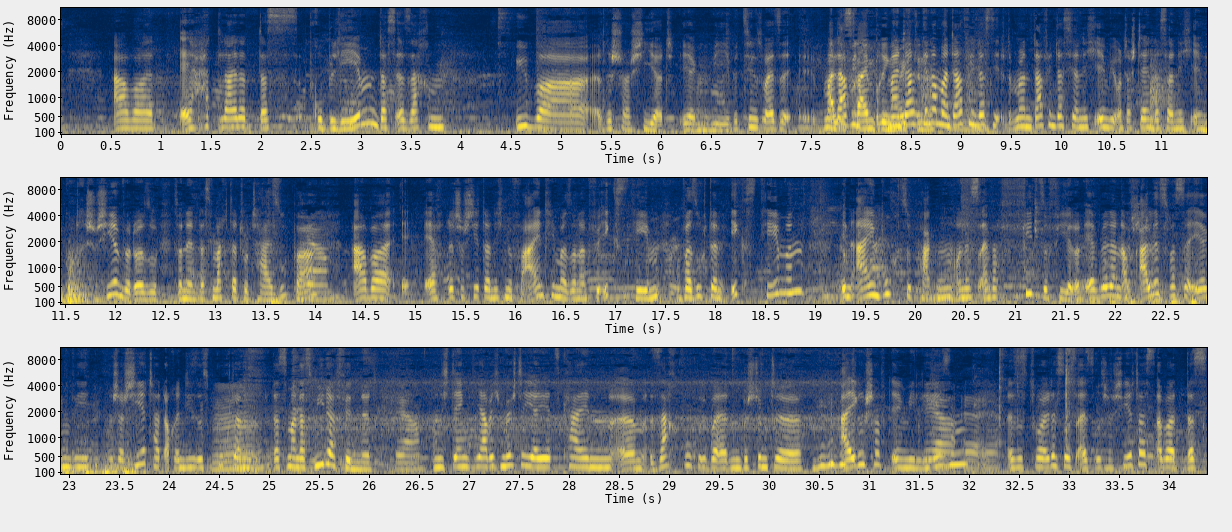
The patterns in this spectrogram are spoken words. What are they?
aber er hat leider das Problem, dass er Sachen überrecherchiert irgendwie, beziehungsweise äh, man Alles darf ihn, man darf, genau, man darf ihn das, man darf ihn das ja nicht irgendwie unterstellen, dass er nicht irgendwie gut recherchieren wird oder so, sondern das macht er total super. Ja. Aber er recherchiert dann nicht nur für ein Thema, sondern für x Themen und versucht dann x Themen in ein Buch zu packen und es ist einfach viel zu viel. Und er will dann auch alles, was er irgendwie recherchiert hat, auch in dieses Buch dann, dass man das wiederfindet. Ja. Und ich denke, ja, aber ich möchte ja jetzt kein ähm, Sachbuch über eine bestimmte Eigenschaft irgendwie lesen. Ja. Es ist toll, dass du es als recherchiert hast, aber das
